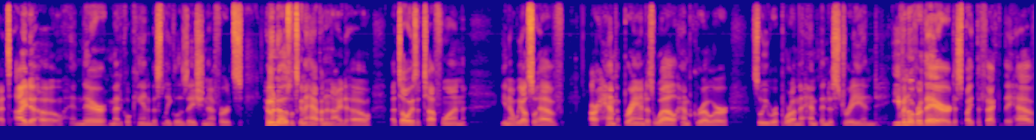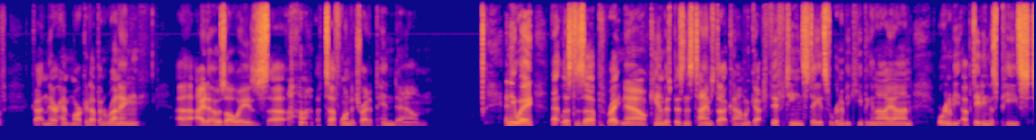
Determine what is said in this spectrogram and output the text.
That's Idaho and their medical cannabis legalization efforts. Who knows what's going to happen in Idaho? That's always a tough one. You know, we also have our hemp brand as well, Hemp Grower. So we report on the hemp industry. And even over there, despite the fact that they have gotten their hemp market up and running, uh, Idaho's always uh, a tough one to try to pin down. Anyway, that list is up right now, cannabisbusinesstimes.com. We've got 15 states we're going to be keeping an eye on. We're going to be updating this piece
